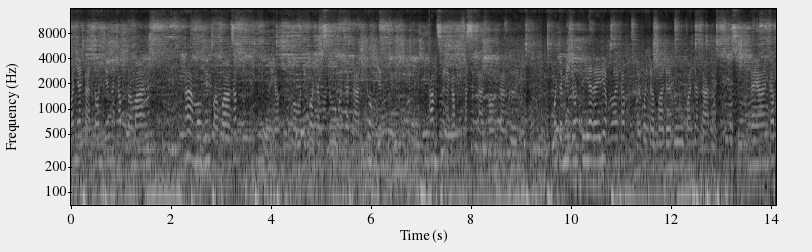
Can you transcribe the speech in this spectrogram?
บรรยากาศตอนเย็นนะครับ ประมาณ5โมงเย็นกว่าๆครับนี่ครับวันนี้ก็จะมาดูบรรยากาศช่วงเย็นถึงค่ำด้วยนะครับบรรยากาศตอนกลางคืนก็จะมีดนตรีอะไรเรียบร้อยครับเดี๋ยวก็จะพาเดินดูบรรยากาศในงานครับ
